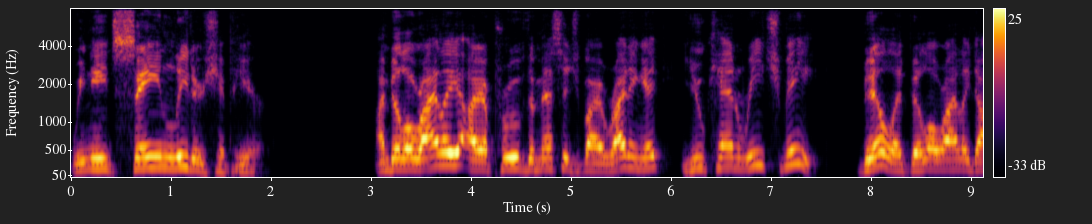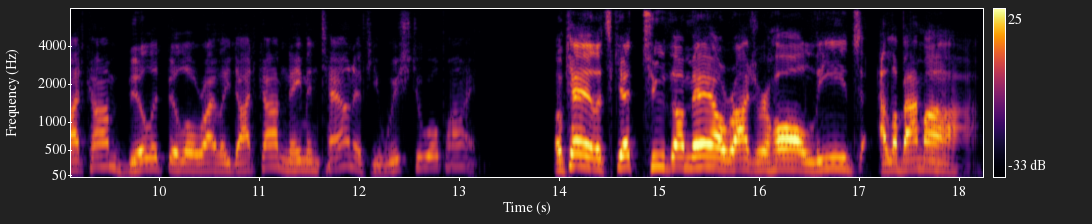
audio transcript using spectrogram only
We need sane leadership here. I'm Bill O'Reilly. I approve the message by writing it. You can reach me, Bill at BillO'Reilly.com, Bill at BillO'Reilly.com, name and town if you wish to opine. Okay, let's get to the mail. Roger Hall Leeds, Alabama.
